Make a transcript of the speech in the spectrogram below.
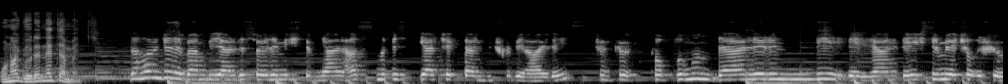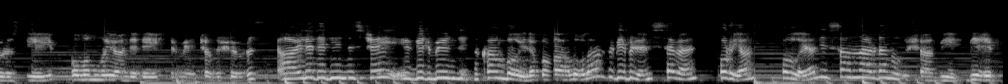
ona göre ne demek? Daha önce de ben bir yerde söylemiştim. Yani aslında biz gerçekten güçlü bir aileyiz. Çünkü toplumun değerlerini yani değiştirmeye çalışıyoruz diyeyim. Olumlu yönde değiştirmeye çalışıyoruz. Aile dediğiniz şey birbirinin kan bağıyla bağlı olan ve birbirlerini seven, koruyan, kollayan insanlardan oluşan bir birim.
